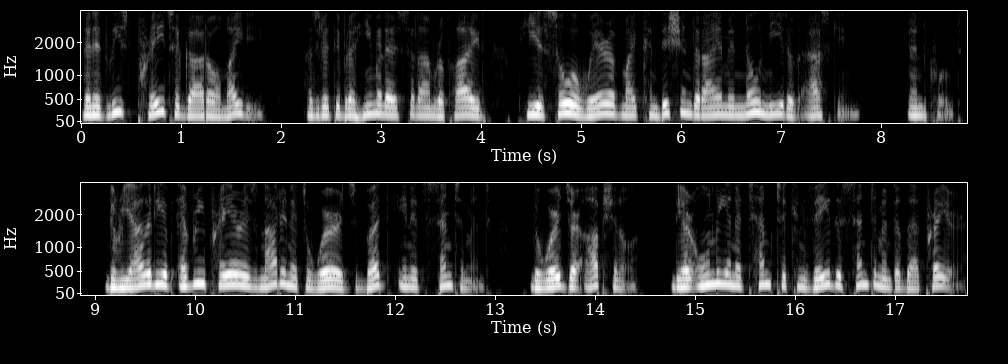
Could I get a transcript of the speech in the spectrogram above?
Then at least pray to God Almighty. Hazrat Ibrahim replied, He is so aware of my condition that I am in no need of asking. The reality of every prayer is not in its words, but in its sentiment. The words are optional. They are only an attempt to convey the sentiment of that prayer.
